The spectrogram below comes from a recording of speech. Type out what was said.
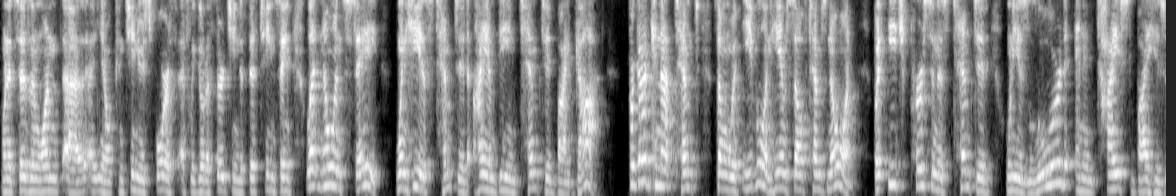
when it says in one, uh, you know, continues forth, if we go to 13 to 15, saying, Let no one say when he is tempted, I am being tempted by God. For God cannot tempt someone with evil, and he himself tempts no one. But each person is tempted when he is lured and enticed by his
